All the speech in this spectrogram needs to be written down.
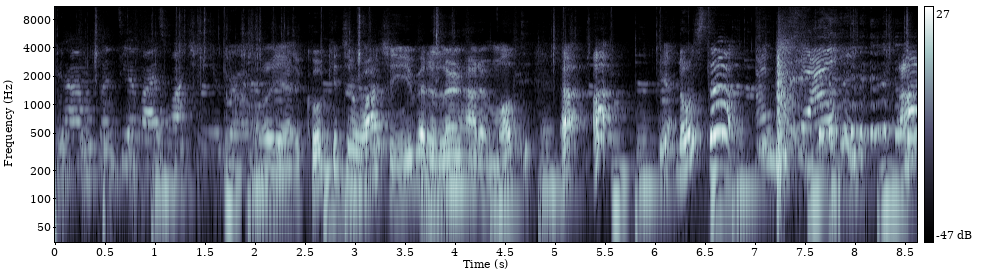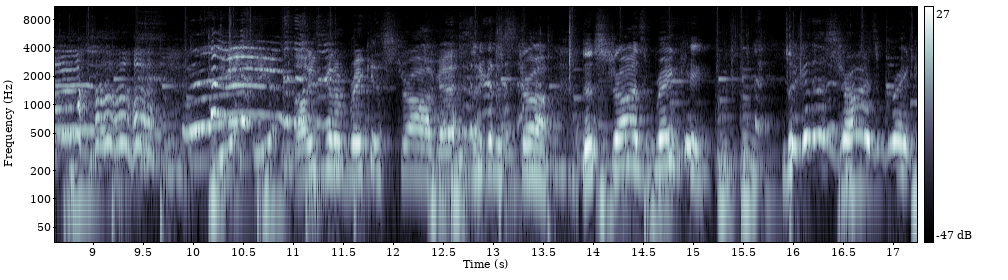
You have plenty of eyes watching you, girl. Oh yeah, the cool kids are watching. You better learn how to multi. Ah, ah. Yeah, don't stop. I'm trying. Ah. You got- you got- oh, he's gonna break his straw, guys. Look at the straw. The straw is breaking. Look at the straw, it's breaking.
